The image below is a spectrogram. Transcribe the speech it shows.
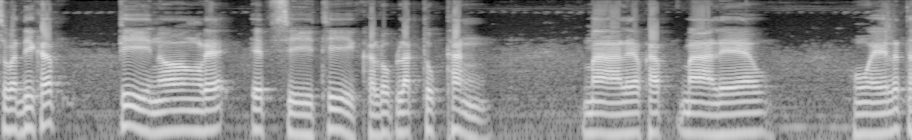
สวัสดีครับ พี่น้องและ FC ที่เคารพรักทุกท่าน มาแล้วครับมาแล้วหวยรัฐ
